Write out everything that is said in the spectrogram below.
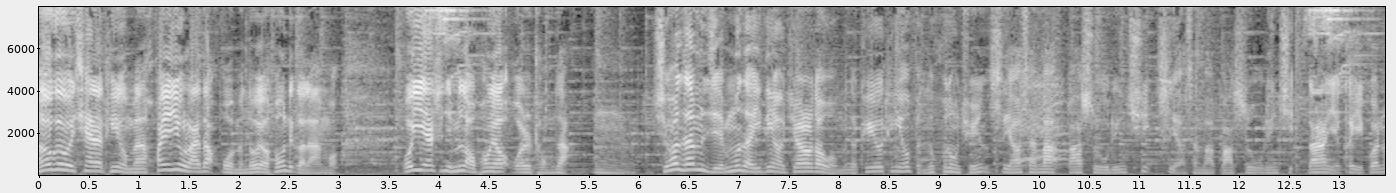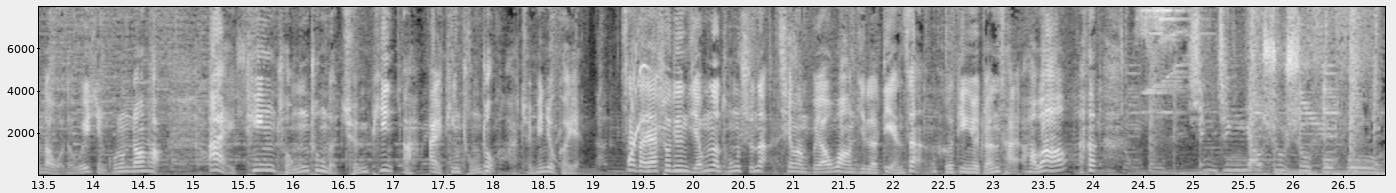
Hello，各位亲爱的听友们，欢迎又来到我们都有风这个栏目。我依然是你们老朋友，我是虫子。嗯，喜欢咱们节目的一定要加入到我们的 QQ 听友粉丝互动群四幺三八八四五零七四幺三八八四五零七。当然也可以关注到我的微信公众账号“爱听虫虫”的全拼啊，爱听虫虫啊，全拼就可以。在大家收听节目的同时呢，千万不要忘记了点赞和订阅转采，好不好？心情要舒舒服服，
